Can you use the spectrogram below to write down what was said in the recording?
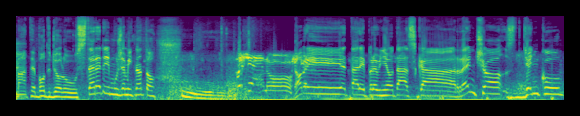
Máte bod dolů. Jste ready? Může mít na to. Dobrý, je tady první otázka. Renčo z Děňku.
